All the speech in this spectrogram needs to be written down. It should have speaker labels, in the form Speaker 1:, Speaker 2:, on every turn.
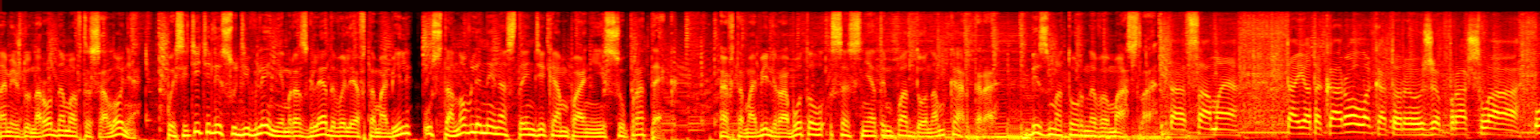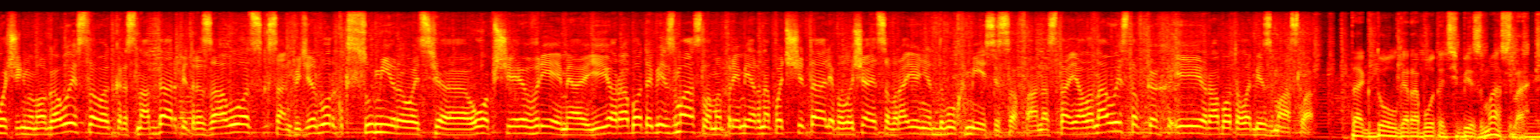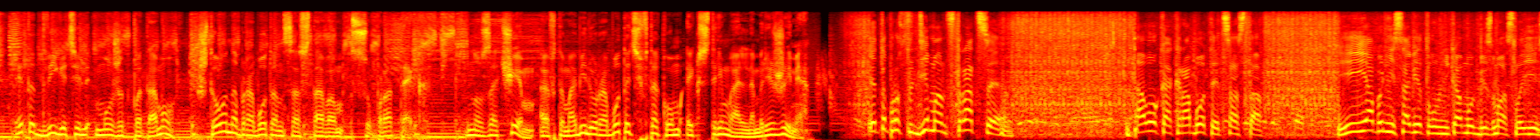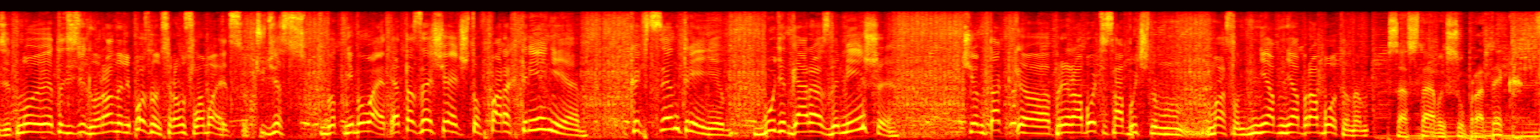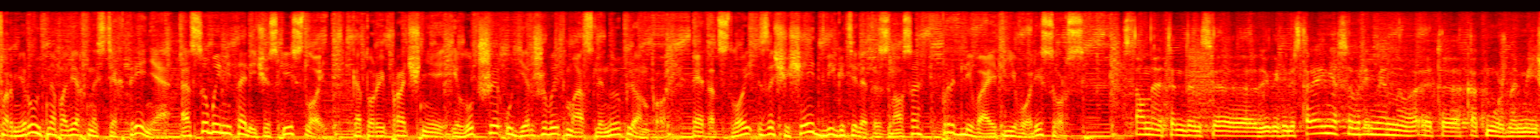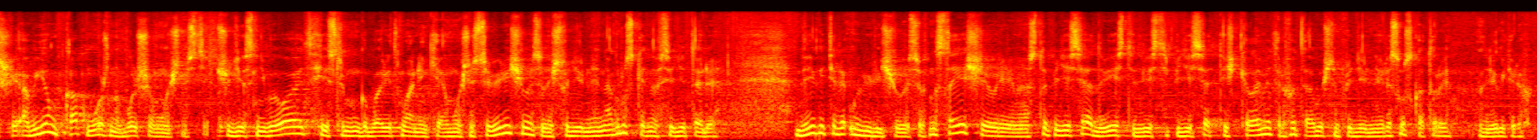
Speaker 1: На международном автосалоне посетители с удивлением разглядывали автомобиль, установленный на стенде компании «Супротек». Автомобиль работал со снятым поддоном картера, без моторного масла.
Speaker 2: Та самая Toyota Corolla, которая уже прошла очень много выставок. Краснодар, Петрозаводск, Санкт-Петербург. Суммировать э, общее время ее работы без масла мы примерно подсчитали. Получается в районе двух месяцев. Она стояла на выставках и работала без масла.
Speaker 1: Так долго работать без масла этот двигатель может потому, что он обработан составом Супротек. Но зачем автомобилю работать в таком экстремальном режиме?
Speaker 3: Это просто демонстрация того, как работает состав. И я бы не советовал никому без масла ездить. Но это действительно рано или поздно он все равно сломается. Чудес год не бывает. Это означает, что в парах трения коэффициент трения будет гораздо меньше, чем так э, при работе с обычным маслом, не, не обработанным.
Speaker 1: Составы Супротек формируют на поверхностях трения особый металлический слой, который прочнее и лучше удерживает масляную пленку. Этот слой защищает двигатель от износа, продлевает его ресурс.
Speaker 4: Основная тенденция двигателестроения современного – это как можно меньший объем, как можно больше мощности. Чудес не бывает. Если габарит маленький, а мощность увеличивается, значит удельные нагрузки на все детали двигателя увеличиваются. В настоящее время 150, 200, 250 тысяч километров – это обычно предельный ресурс, который на двигателях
